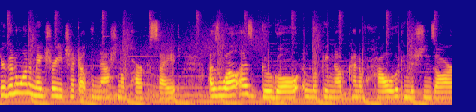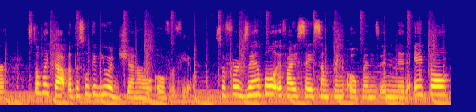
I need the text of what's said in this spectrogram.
you're gonna wanna make sure you check out the national park site as well as Google, looking up kind of how the conditions are, stuff like that, but this will give you a general overview. So for example, if I say something opens in mid-April,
